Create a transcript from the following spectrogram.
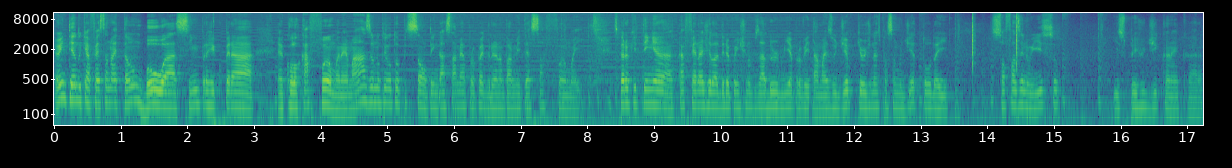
Eu entendo que a festa não é tão boa assim pra recuperar, é, colocar fama, né? Mas eu não tenho outra opção, tenho que gastar minha própria grana para meter essa fama aí. Espero que tenha café na geladeira pra gente não precisar dormir e aproveitar mais o dia, porque hoje nós passamos o dia todo aí só fazendo isso. Isso prejudica, né, cara?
